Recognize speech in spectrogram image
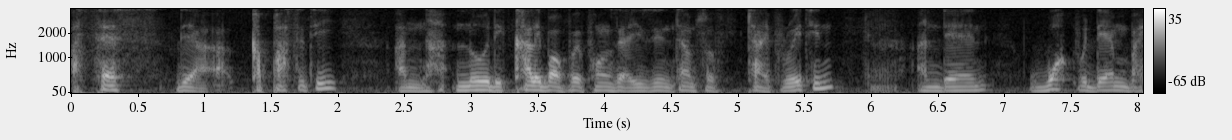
assess their capacity, and know the caliber of weapons they're using in terms of type rating, and then work with them by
